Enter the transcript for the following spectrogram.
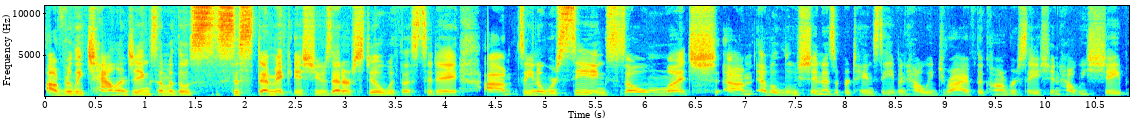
of really challenging some of those systemic issues that are still with us today. Um, so, you know, we're seeing so much um, evolution as it pertains to even how we drive the conversation, how we shape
